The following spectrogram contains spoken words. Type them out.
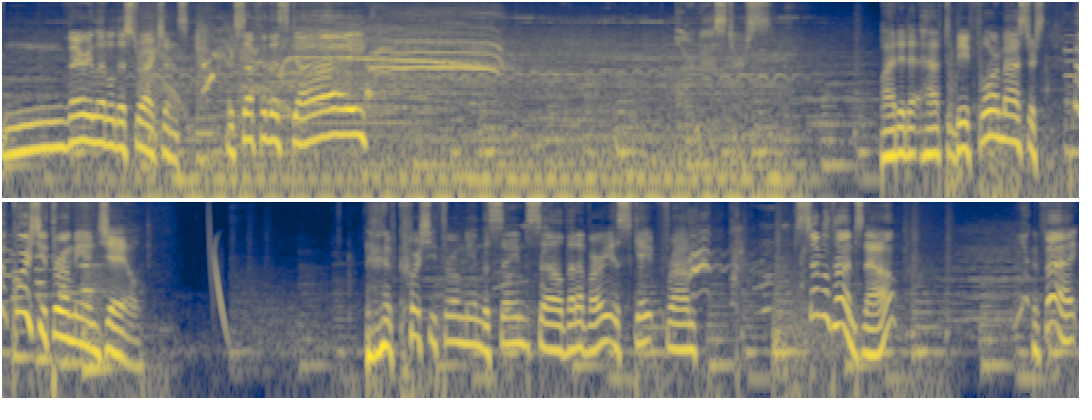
Mm, very little distractions, except for this guy. Floor masters. Why did it have to be floor masters? Of course you throw me in jail. of course you throw me in the same cell that I've already escaped from several times now. In fact,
